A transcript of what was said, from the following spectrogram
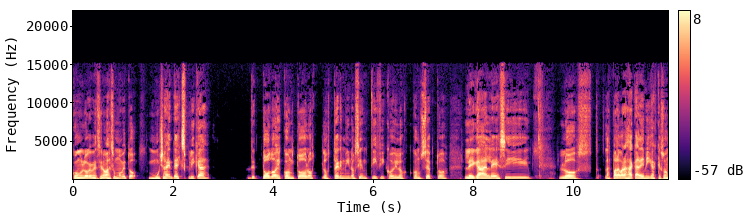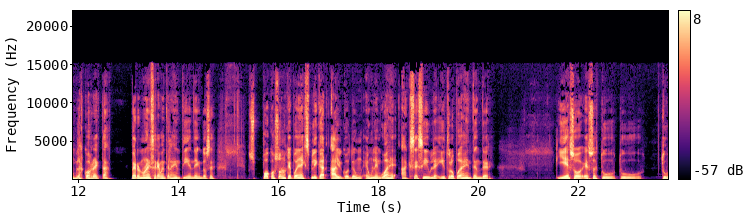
con lo que mencionabas hace un momento, mucha gente explica de todo con todos los, términos científicos y los conceptos legales y los, las palabras académicas que son las correctas, pero no necesariamente las entienden. Entonces, pocos son los que pueden explicar algo de un, en un lenguaje accesible y tú lo puedes entender. Y eso, eso es tu, tu, tu,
